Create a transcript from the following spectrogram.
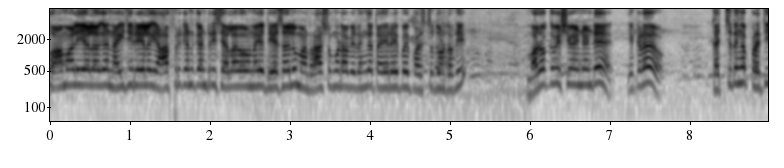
సోమాలియాలాగా నైజీరియాలాగా ఆఫ్రికన్ కంట్రీస్ ఎలా ఉన్నాయో దేశాలు మన రాష్ట్రం కూడా ఆ విధంగా తయారైపోయే పరిస్థితి ఉంటుంది. మరొక విషయం ఏంటంటే ఇక్కడ ఖచ్చితంగా ప్రతి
